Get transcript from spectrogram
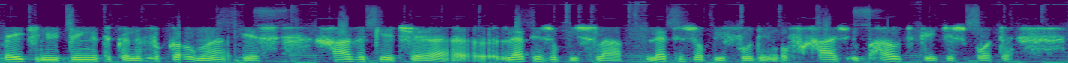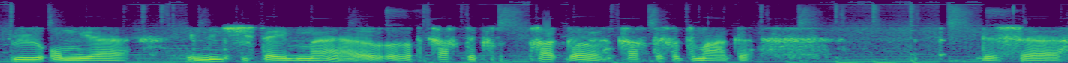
beetje nu dingen te kunnen voorkomen, is ga eens een keertje, hè, let eens op je slaap, let eens op je voeding. Of ga eens überhaupt een keertje sporten. Puur om je immuunsysteem hè, wat krachtig, krachtiger te maken. Dus, uh,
